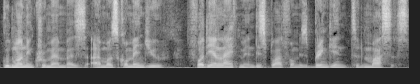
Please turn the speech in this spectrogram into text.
Good morning, crew members. I must commend you for the enlightenment this platform is bringing to the masses.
